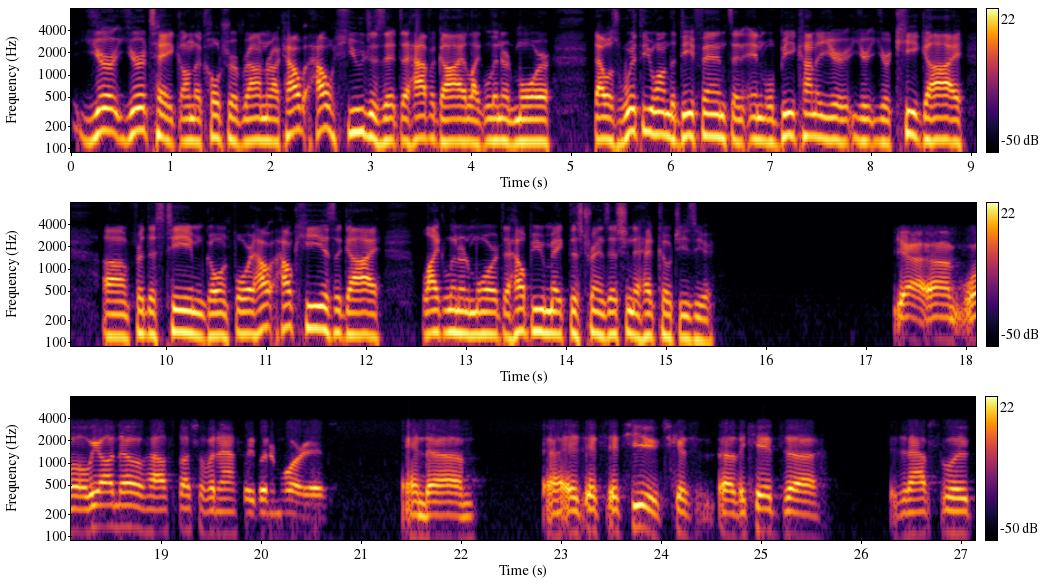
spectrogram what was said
your your take on the culture of Round Rock. How how huge is it to have a guy like Leonard Moore that was with you on the defense and, and will be kind of your your your key guy um, for this team going forward? How how key is a guy like Leonard Moore to help you make this transition to head coach easier? Yeah, um, well, we all know how special of an athlete Leonard Moore is, and um, uh, it, it's it's huge because uh, the kid's uh, is an absolute.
